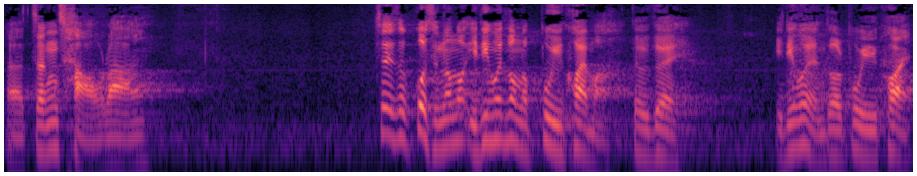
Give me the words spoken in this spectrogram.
呃争吵啦。在这个过程当中，一定会弄得不愉快嘛，对不对？一定会很多的不愉快。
